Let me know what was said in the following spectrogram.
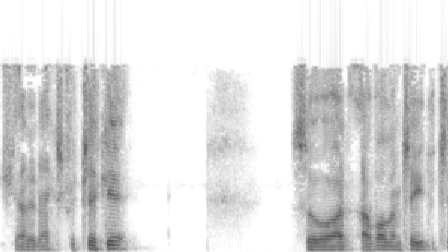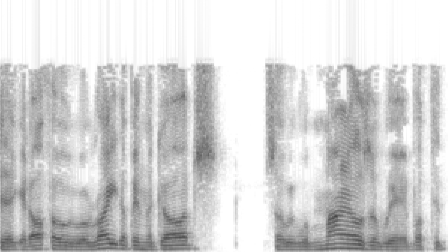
she had an extra ticket, so I, I volunteered to take it off. We were right up in the gods, so we were miles away, but the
